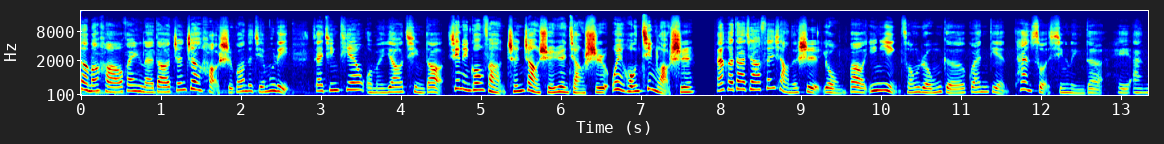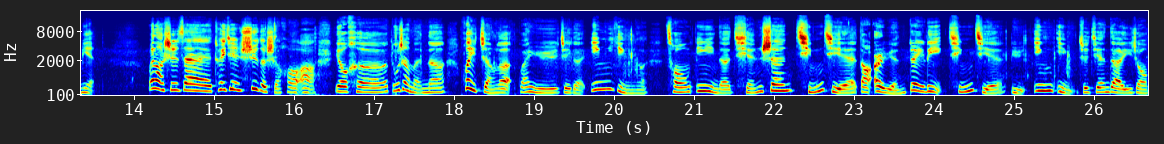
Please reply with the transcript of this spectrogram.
朋友们好，欢迎来到真正好时光的节目里。在今天，我们邀请到心灵工坊成长学院讲师魏红静老师，来和大家分享的是拥抱阴影，从荣格观点探索心灵的黑暗面。魏老师在推荐序的时候啊，又和读者们呢会诊了关于这个阴影啊，从阴影的前身情节到二元对立，情节与阴影之间的一种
